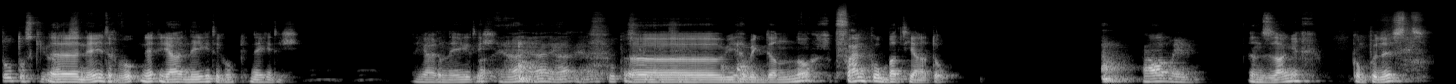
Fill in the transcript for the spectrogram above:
Toto Skilacci. Eh, nee, er, ook- nee, ja, 90 ook, 90. De jaren 90. ja, ja, ja. ja. Toto Skilacci. Eh, wie heb ik dan nog? Franco Battiato. Haal het mee. Een zanger, componist,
